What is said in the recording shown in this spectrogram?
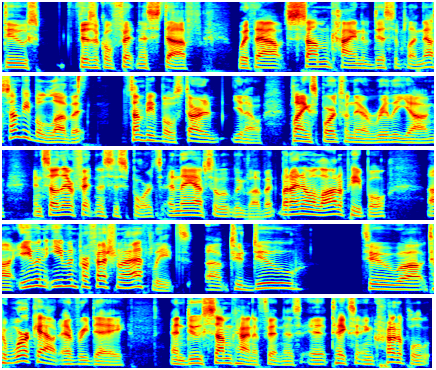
do physical fitness stuff without some kind of discipline? Now some people love it some people started you know playing sports when they were really young and so their fitness is sports and they absolutely love it but i know a lot of people uh, even even professional athletes uh, to do to uh, to work out every day and do some kind of fitness it takes incredible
